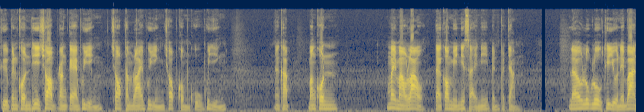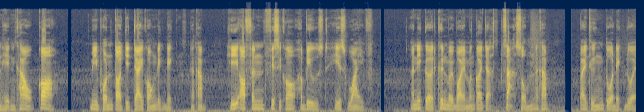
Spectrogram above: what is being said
คือเป็นคนที่ชอบรังแกผู้หญิง ชอบทำร้ายผู้หญิง ชอบข่มขู่ผู้หญิงนะครับ บางคนไม่เมาเหล้า แต่ก็มีนิสัยนี้เป็นประจำ แล้วลูกๆที่อยู่ในบ้านเห็นเข้าก็มีผลต่อจิตใจของเด็กๆนะครับ he often physical abused his wife อันนี้เกิดขึ้นบ่อยๆ มันก็จะสะสมนะครับ ไปถึงตัวเด็กด้วย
